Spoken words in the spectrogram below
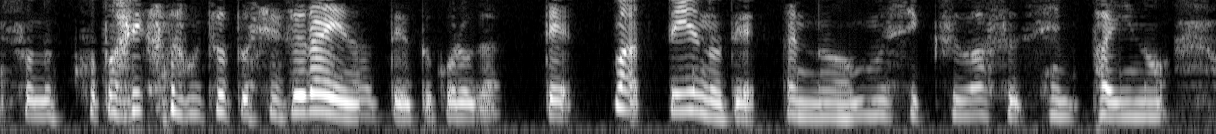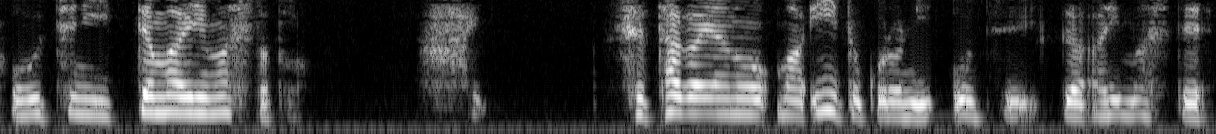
その断り方もちょっとしづらいなっていうところがあって、まあっていうので、あの、虫食わす先輩のお家に行ってまいりましたと。はい。世田谷の、まあいいところにお家がありまして、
